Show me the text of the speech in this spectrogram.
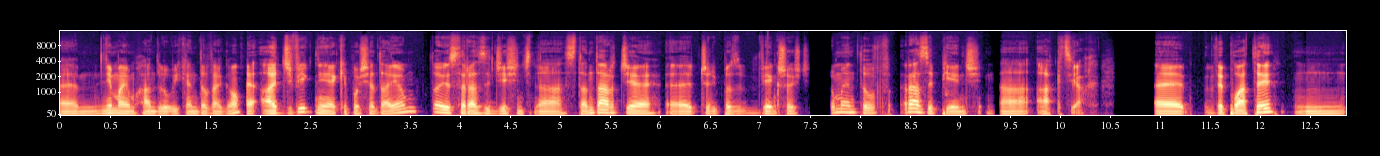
em, nie mają handlu weekendowego, e, a dźwignie jakie posiadają, to jest razy 10 na standardzie, e, czyli większość instrumentów, razy 5 na akcjach. E, Wypłaty mm,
